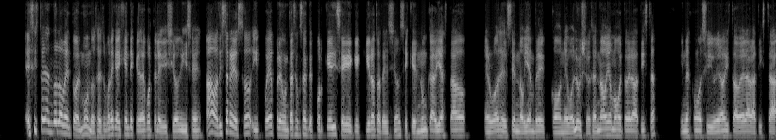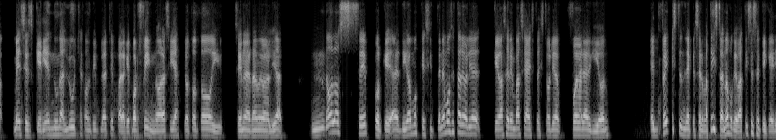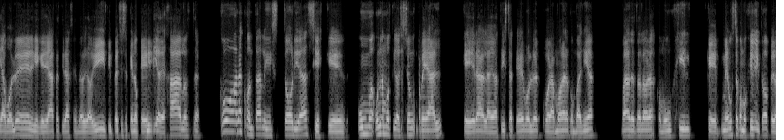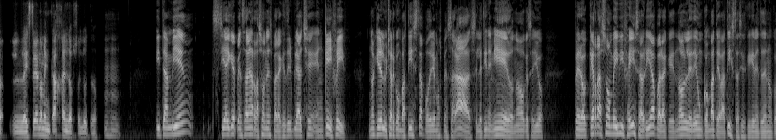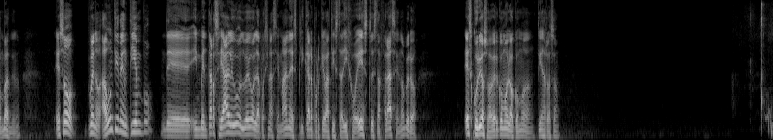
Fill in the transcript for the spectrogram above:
esa historia no lo ve en todo el mundo. Se supone que hay gente que ve por televisión y dice, ah, Batista regresó y puede preguntarse justamente por qué dice que quiere tu atención si es que nunca había estado en Raw desde noviembre con Evolution. O sea, no habíamos vuelto a ver a Batista y no es como si hubiéramos visto a ver a Batista meses queriendo una lucha con Triple H para que por fin, ¿no? Ahora sí ya explotó todo y se viene la gran rivalidad. No lo sé porque, eh, digamos que si tenemos esta rivalidad que va a ser en base a esta historia fuera del guion, el face tendría que ser Batista, ¿no? Porque Batista es el que quería volver, el que quería retirarse en WWE, Triple H es el que no quería dejarlo. ¿Cómo van a contar la historia si es que una, motivación real, que era la de Batista, querer volver por amor a la compañía, van a tratarlo ahora como un heel que me gusta como heel y todo, pero la historia no me encaja en lo absoluto. Uh. Y también, si hay que pensar en razones para que Triple H en kayfabe no quiere luchar con Batista, podríamos pensar, ah, se le tiene miedo, ¿no? Qué sé yo. Pero ¿qué razón Babyface habría para que no le dé un combate a Batista si es que quieren tener un combate, ¿no? Eso, bueno, aún tienen tiempo de inventarse algo, luego la próxima semana explicar por qué Batista dijo esto, esta frase, ¿no? Pero es curioso a ver cómo lo acomodan, tienes razón.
